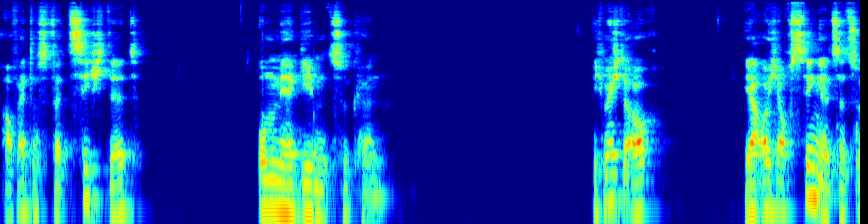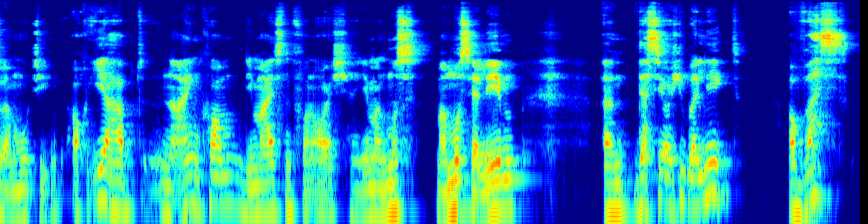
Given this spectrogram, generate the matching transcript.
auf etwas verzichtet, um mehr geben zu können. Ich möchte auch, ja, euch auch Singles dazu ermutigen. Auch ihr habt ein Einkommen, die meisten von euch, jemand muss, man muss ja leben, ähm, dass ihr euch überlegt, auf was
